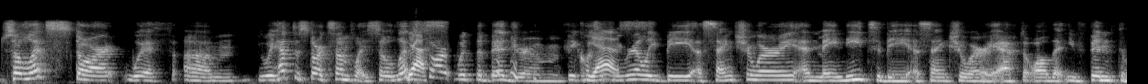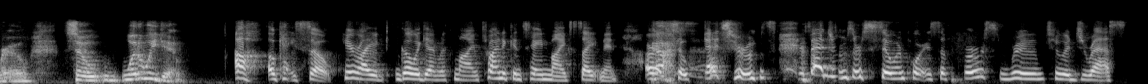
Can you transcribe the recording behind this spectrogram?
So let's start with, um, we have to start someplace. So let's yes. start with the bedroom because yes. it can really be a sanctuary and may need to be a sanctuary after all that you've been through. So, what do we do? Oh, okay. So here I go again with mine, trying to contain my excitement. All right. Yes. So bedrooms, bedrooms are so important. It's the first room to address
